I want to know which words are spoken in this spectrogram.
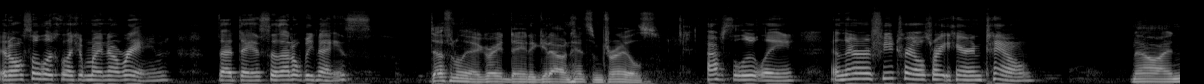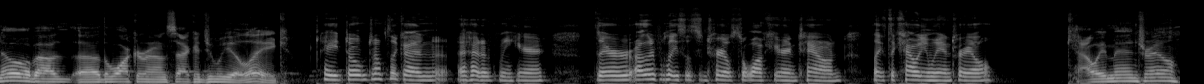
It also looks like it might not rain that day, so that'll be nice. Definitely a great day to get out and hit some trails. Absolutely. And there are a few trails right here in town. Now, I know about uh, the walk around Sacagawea Lake. Hey, don't jump the gun ahead of me here. There are other places and trails to walk here in town, like the Coweeman Trail. Coweeman Trail?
